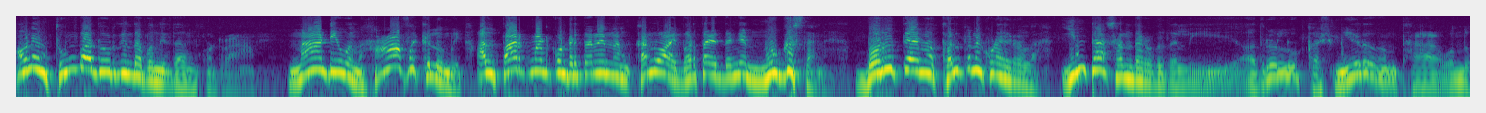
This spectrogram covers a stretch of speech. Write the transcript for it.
ಅವನೇನು ತುಂಬ ದೂರದಿಂದ ಬಂದಿದ್ದ ಅಂದ್ಕೊಂಡ್ರ not even half a kilometre. ಅಲ್ಲಿ ಪಾರ್ಕ್ ಮಾಡ್ಕೊಂಡಿರ್ತಾನೆ, ನಮ್ಮ ಕನ್ವಾಯ್ ಬರ್ತಾ ಇದ್ದಂಗೆ ನುಗ್ಗಿಸ್ತಾನೆ. ಬರುತ್ತೆ ಅನ್ನೋ ಕಲ್ಪನೆ ಕೂಡ ಇರಲ್ಲ. ಇಂಥ ಸಂದರ್ಭದಲ್ಲಿ ಅದರಲ್ಲೂ ಕಾಶ್ಮೀರದಂಥ ಒಂದು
